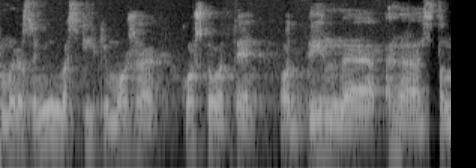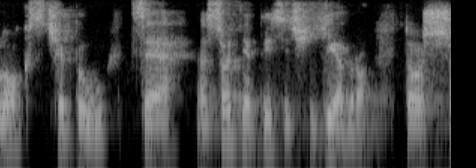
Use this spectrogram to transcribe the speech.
Ми розуміємо, скільки може коштувати один е, станок з ЧПУ. Це сотні тисяч євро. Тож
